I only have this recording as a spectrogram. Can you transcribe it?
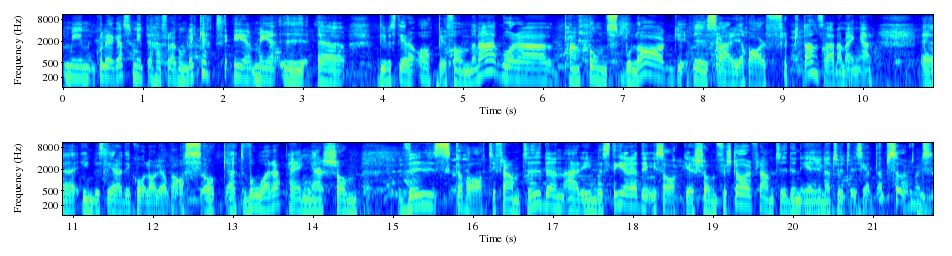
Min kollega som inte är här för ögonblicket är med i eh, Divestera AP-fonderna. Våra pensionsbolag i Sverige har fruktansvärda mängder eh, investerade i kol, olja och gas och att våra pengar som vi ska ha till framtiden är investerade i saker som förstör framtiden är ju naturligtvis helt absurt.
